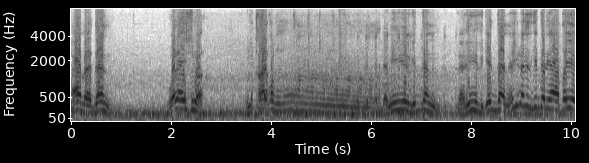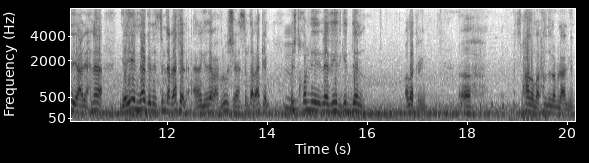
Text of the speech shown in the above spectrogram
ابدا. ولا يسوى. واللقاء يقول جميل جدا لذيذ جدا. إيش لذيذ جدا يا طيب؟ يعني إحنا جايين ناكل نستمتع بالأكل. أنا جاي دافع فلوس عشان أستمتع بالأكل. مش تقول لي لذيذ جدا؟ الله كريم. آه. سبحان الله الحمد لله رب العالمين.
